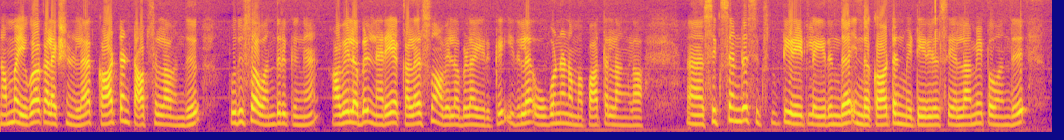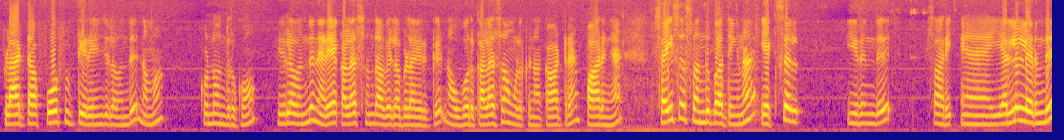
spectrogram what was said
நம்ம யுகா கலெக்ஷனில் காட்டன் டாப்ஸ் எல்லாம் வந்து புதுசாக வந்திருக்குங்க. அவைலபிள் நிறைய கலர்ஸும் அவைலபிளாக இருக்குது இதில் ஒவ்வொன்றும் நம்ம பார்த்துடலாங்களா சிக்ஸ் ஹண்ட்ரட் சிக்ஸ் ஃபிஃப்டி ரேட்டில் இருந்த இந்த காட்டன் மெட்டீரியல்ஸ் எல்லாமே இப்போ வந்து ஃப்ளாட்டாக ஃபோர் ஃபிஃப்டி ரேஞ்சில் வந்து நம்ம கொண்டு வந்திருக்கோம். இதில் வந்து நிறைய கலர்ஸ் வந்து அவைலபிளாக இருக்குது நான் ஒவ்வொரு கலர்ஸும் உங்களுக்கு நான் காட்டுறேன். பாருங்கள் சைஸஸ் வந்து பார்த்திங்கன்னா எக்ஸல் இருந்து சாரி இருந்து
